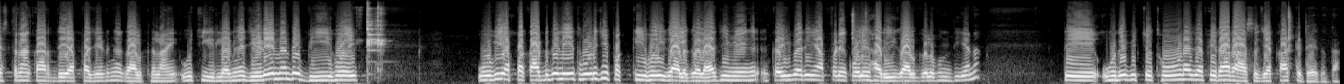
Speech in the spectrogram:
ਇਸ ਤਰ੍ਹਾਂ ਕਰਦੇ ਆਪਾਂ ਜਿਹੜੀਆਂ ਗਲਗਲਾਂ ਏ ਉਹ ਚੀਰ ਲੈਣੀਆਂ, ਜਿਹੜੇ ਇਹਨਾਂ ਦੇ ਬੀ ਹੋਏ ਉਹ ਵੀ ਆਪਾਂ ਕੱਢ ਦੇਣੀ ਥੋੜੀ ਜਿਹੀ ਪੱਕੀ ਹੋਈ ਗਲਗਲ ਆ, ਜਿਵੇਂ ਕਈ ਵਾਰੀ ਆਪਣੇ ਕੋਲੇ ਹਰੀ ਗਲਗਲ ਹੁੰਦੀ ਹੈ ਨਾ, ਤੇ ਉਹਦੇ ਵਿੱਚੋਂ ਥੋੜਾ ਜਿਹਾ ਫਿਰ ਆ ਰਸ ਜਿਹਾ ਘੱਟ ਡਿੱਗਦਾ।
